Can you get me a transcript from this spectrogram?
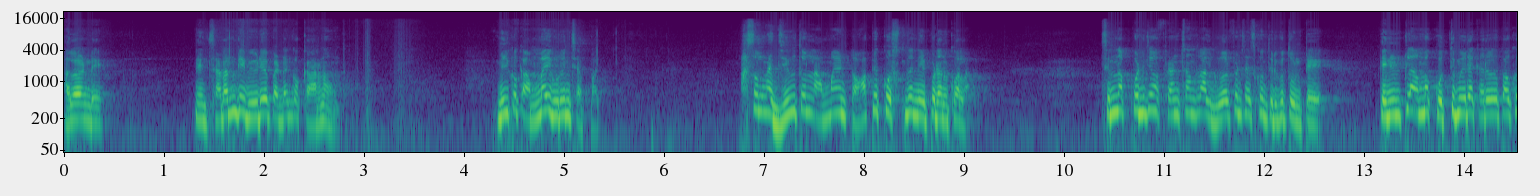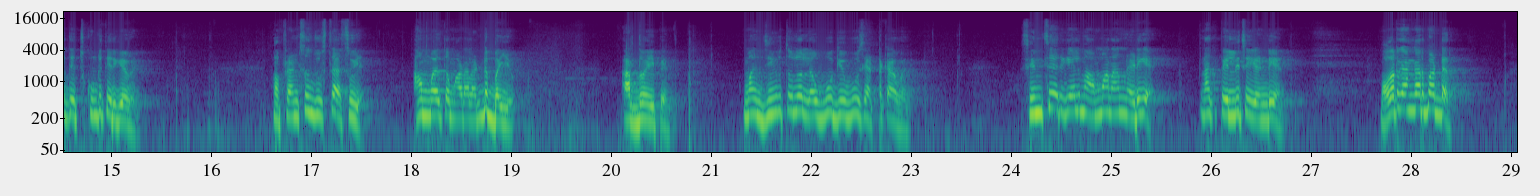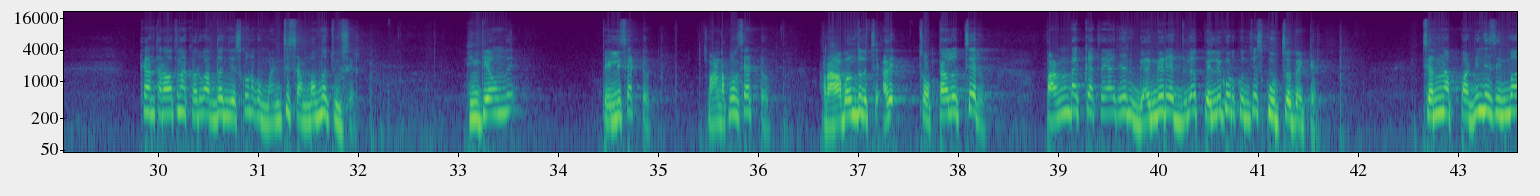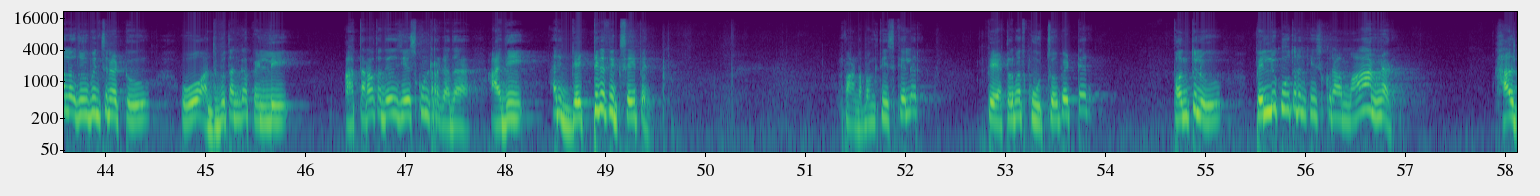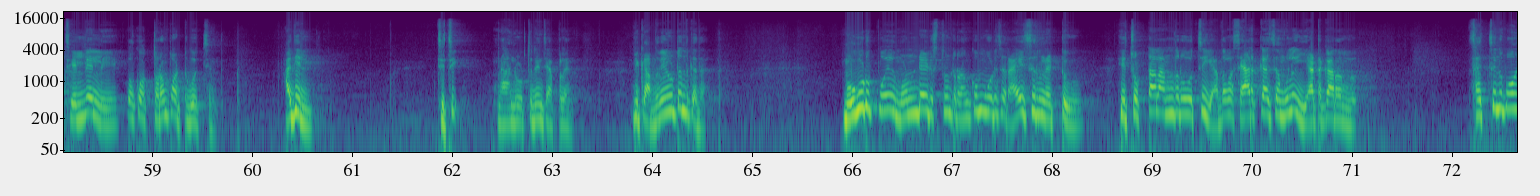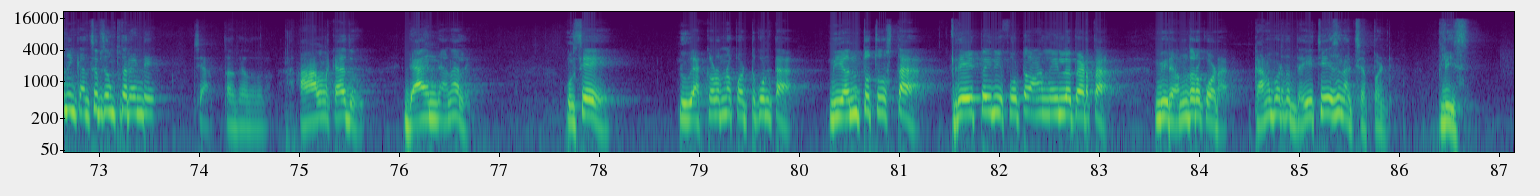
Hello అండి. నేను సడన్గా వీడియో పెట్టడానికి ఒక కారణం ఉంది. మీకు ఒక అమ్మాయి గురించి చెప్పాలి. అసలు నా జీవితంలో అమ్మాయిని టాపిక్ వస్తుందని నేను ఎప్పుడు అనుకోలే చిన్నప్పటి నుంచి మా ఫ్రెండ్స్ అందరూ వాళ్ళ గర్ల్ ఫ్రెండ్స్ వేసుకొని తిరుగుతుంటే నేను ఇంట్లో అమ్మ కొత్తిమీర కరివేపాకు తెచ్చుకుంటూ తిరిగేవాడిని. మా ఫ్రెండ్స్ని చూస్తే అసూయ. అమ్మాయిలతో మాడాలంటే భయం. అర్థమైపోయింది. మన జీవితంలో లవ్వు గివ్వు సెట్ కావాలి. సిన్సియర్గా వెళ్ళి మా అమ్మ నాన్న అడిగా నాకు పెళ్ళి చేయండి అని. మొదట కంగారు పడ్డారు. కానీ తర్వాత నా కరువు అర్థం చేసుకొని ఒక మంచి సంబంధం చూశారు. ఇంకేముంది? పెళ్ళి సెట్ మండపం సెట్ రాబందులు వచ్చారు అదే చుట్టాలు వచ్చారు. పండక్క తయారు చేసిన గంగిరెద్దులో పెళ్ళి కొడుకు ఉంచేసి కూర్చోబెట్టారు. చిన్నప్పటి నుంచి సినిమాలో చూపించినట్టు ఓ అద్భుతంగా పెళ్ళి ఆ తర్వాత అదేదో చేసుకుంటారు కదా అది అని గట్టిగా ఫిక్స్ అయిపోయింది. మండపం తీసుకెళ్ళారు పీటల మీద కూర్చోబెట్టారు. పంతులు పెళ్ళి కూతురుని తీసుకురామా అన్నాడు. వాళ్ళ చెల్లెళ్ళి ఒక ఉత్తరం పట్టుకొచ్చింది. అది చిచి నా నోటితో నేను చెప్పలేను. మీకు అర్థమే ఉంటుంది కదా? మొగుడు పోయి మొండేడుస్తుంటే రంకు ముడిచి రాయసిరినట్టు ఈ చుట్టాలందరూ వచ్చి ఎదవ శార్కాశములు ఎటకారంలో సచ్చిన పోవని ఇంకెంతసేపు చంపుతారండి చేస్తారు కదవలు వాళ్ళని కాదు దాన్ని అనాలి. ఒసే నువ్వు ఎక్కడున్నా పట్టుకుంటా నీ అంతు చూస్తా రేపే నీ ఫోటో ఆన్లైన్లో పెడతా. మీరందరూ కూడా కనబడితే దయచేసి నాకు చెప్పండి. Please.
